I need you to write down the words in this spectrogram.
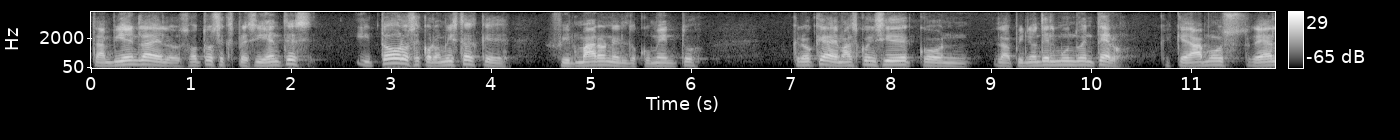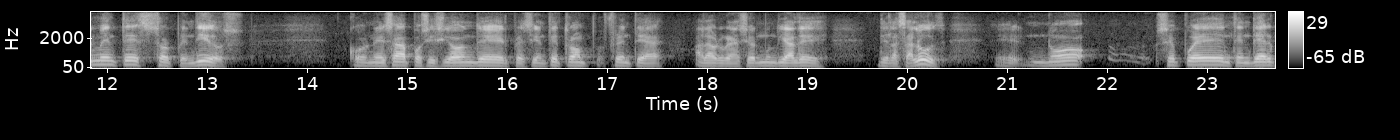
también la de los otros expresidentes y todos los economistas que firmaron el documento, creo que además coincide con la opinión del mundo entero, que quedamos realmente sorprendidos con esa posición del presidente Trump frente a, la Organización Mundial de, la Salud. Eh, no se puede entender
